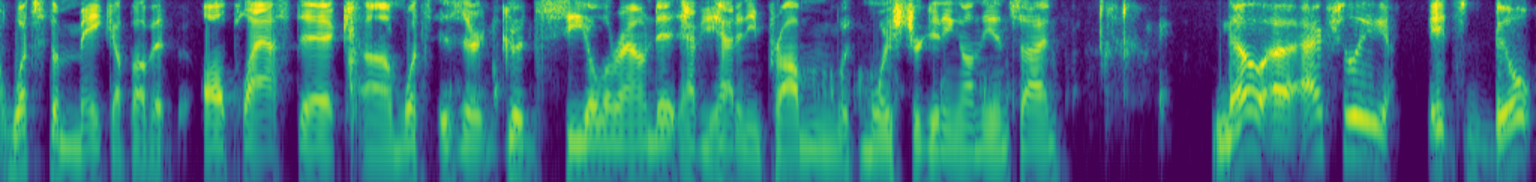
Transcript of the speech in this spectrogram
what's the makeup of it? All plastic. Um, what's is there a good seal around it? Have you had any problem with moisture getting on the inside? No, uh, actually, it's built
